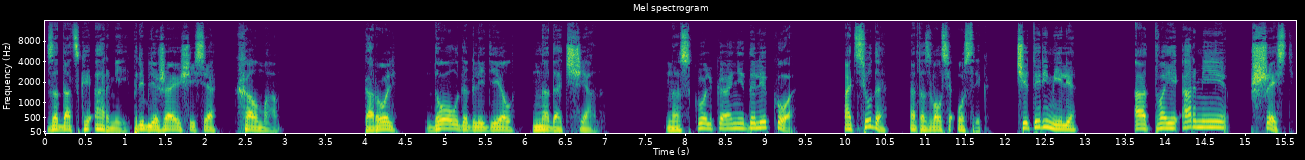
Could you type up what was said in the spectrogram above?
за датской армией, приближающейся к холмам. Король долго глядел на датчан. «Насколько они далеко?» «Отсюда?» — отозвался Осрик. «Четыре мили. А от твоей армии шесть».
